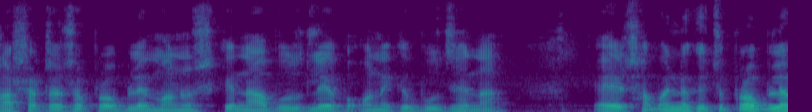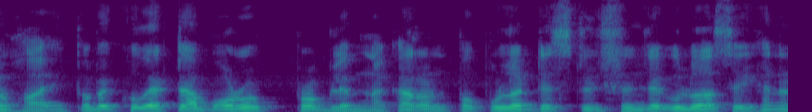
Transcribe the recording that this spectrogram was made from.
ভাষা টাষা প্রবলেম মানুষকে না বুঝলে অনেকে বুঝে না। সামান্য কিছু প্রবলেম হয়, তবে খুব একটা বড় প্রবলেম না, কারণ পপুলার ডেস্টিনেশন যেগুলো আছে এখানে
